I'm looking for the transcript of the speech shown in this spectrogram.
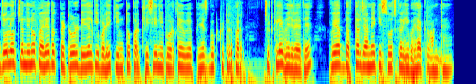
जो लोग चंद दिनों पहले तक पेट्रोल, डीजल की बढ़ी कीमतों पर खीसे निपोड़ते हुए फेसबुक, ट्विटर पर चुटकुले भेज रहे थे, वे अब दफ्तर जाने की सोच कर ही भयाक्रांत हैं।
